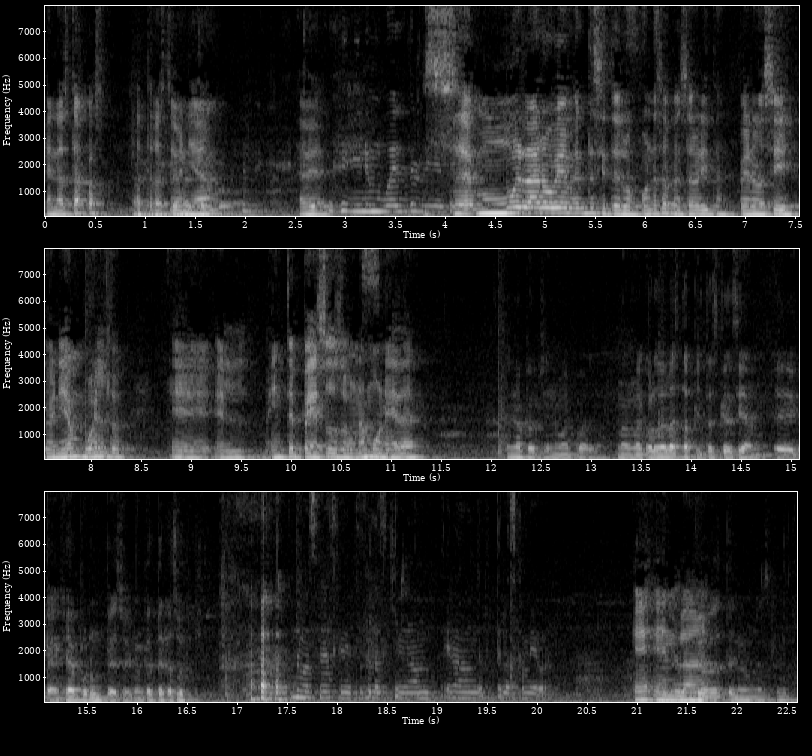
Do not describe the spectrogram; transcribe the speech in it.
En las tapas. Atrás te Me venía... tocó. había- Viene envuelto el muy raro, obviamente, si te lo pones a pensar ahorita. Pero sí, venía envuelto eh, el 20 pesos o una moneda. En la Pepsi no me acuerdo. No me acuerdo de las tapitas que decían eh, canjea por un peso y nunca te las subí. Nomás en las tienditas de la esquina era donde te las cambiaban. En, en la... Yo tenía una esquinita.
